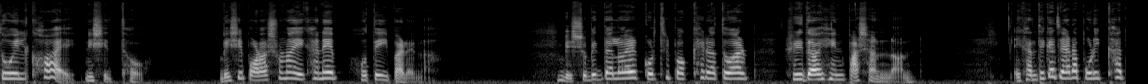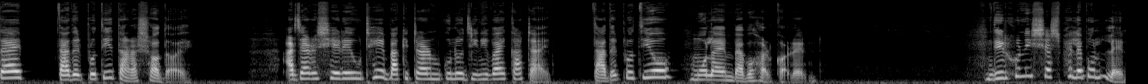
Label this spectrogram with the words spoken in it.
তৈল ক্ষয় নিষিদ্ধ। বেশি পড়াশোনা এখানে হতেই পারে না। বিশ্ববিদ্যালয়ের কর্তৃপক্ষেরা তো আর হৃদয়হীন পাষাণ নন। এখান থেকে যারা পরীক্ষা দেয়, তাদের প্রতি তারা সদয়। আর যারা সেরে উঠে বাকি টার্মগুলো জিনিভায় কাটায়, তাদের প্রতিও মোলায়েম ব্যবহার করেন। দীর্ঘ নিঃশ্বাস ফেলে বললেন,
